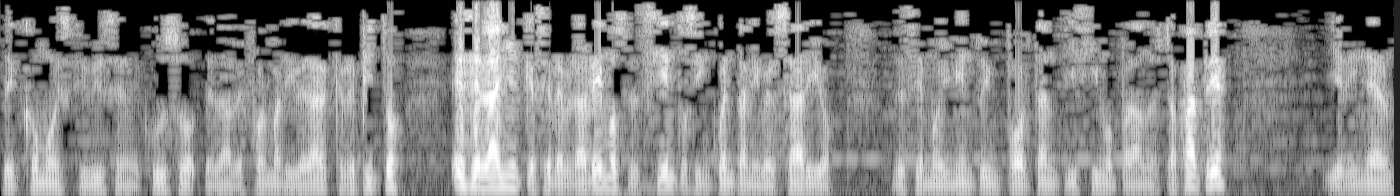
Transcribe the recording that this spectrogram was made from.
de cómo inscribirse en el curso de la Reforma Liberal, que repito, es el año en que celebraremos el 150 aniversario de ese movimiento importantísimo para nuestra patria, y el INERM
